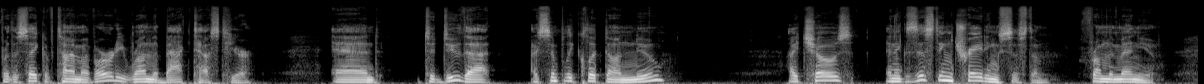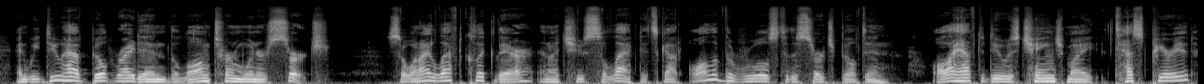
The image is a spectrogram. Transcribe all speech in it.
for the sake of time, I've already run the back test here. And to do that, I simply clicked on New. I chose an existing trading system from the menu. And we do have built right in the long-term winners search. So when I left click there and I choose select, it's got all of the rules to the search built in. All I have to do is change my test period.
